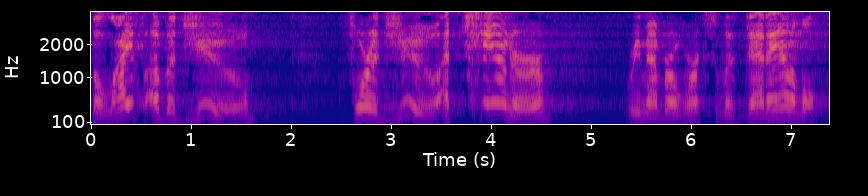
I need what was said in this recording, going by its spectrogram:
the life of a Jew, for a Jew, a tanner, remember, works with dead animals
